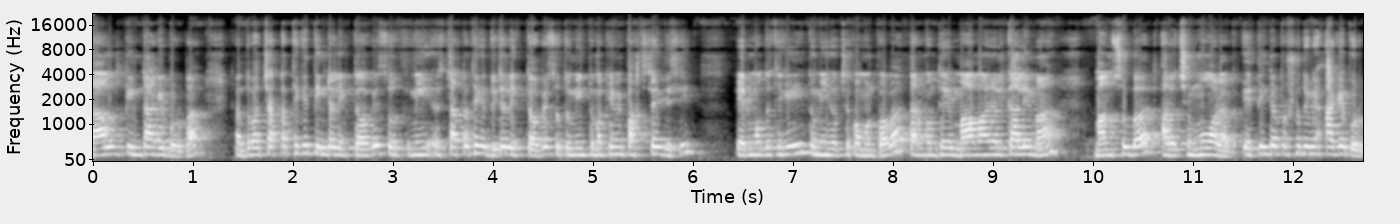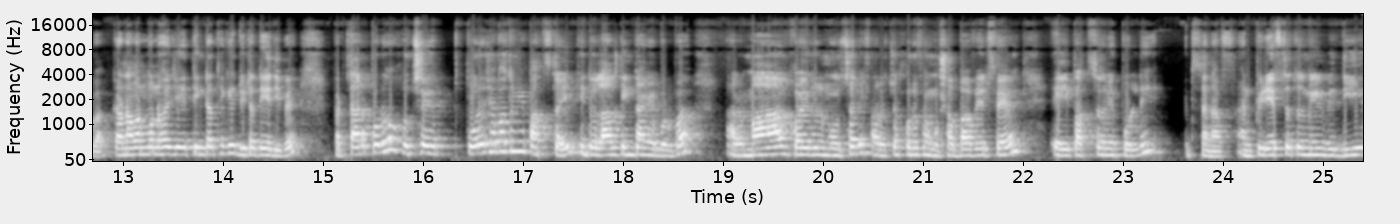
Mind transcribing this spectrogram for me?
লাল তিনটা আগে পড়বা, কারণ তোমার চারটা থেকে তিনটা লিখতে হবে সো তুমি, চারটা থেকে দুইটা লিখতে হবে সো তুমি, তোমাকে আমি পাঁচটাই দিছি। এর মধ্যে থেকেই তুমি হচ্ছে কমন পাবা। তার মধ্যে মা মানেল কালিমা মানসুবাত আর হচ্ছে মোয়ারাব এই তিনটা প্রশ্ন তুমি আগে পড়বা। কারণ আমার মনে হয় যে এই তিনটা থেকে দুইটা দিয়ে দিবে। বাট তারপরও হচ্ছে পড়ে যাবা তুমি পাঁচটাই, কিন্তু লাল তিনটা আগে পড়বা। আর মা গয়রুল মুসারিফ আর হচ্ছে হরুফে মুসাব্বা ফেল, এই পাঁচটা তুমি পড়লেই ইটস এনাফ অ্যান্ড পিডিএফটা তুমি দিয়ে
